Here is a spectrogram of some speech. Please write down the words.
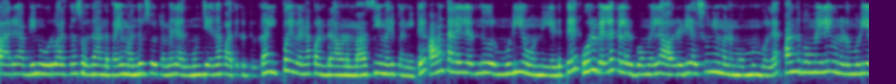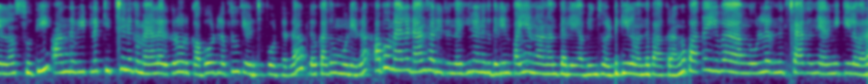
பாரு அப்படின்னு ஒரு வார்த்தை தான் சொல்லுது. அந்த பையன் மந்தூர் சொல்ற மாதிரி அது மூஞ்சியே தான் பாத்துக்கிட்டு இருக்கான். இப்போ இவன் என்ன பண்றான்? அவனை மாசிய மாதிரி பண்ணிட்டு அவன் தலையில இருந்து ஒரு முடியை ஒண்ணு எடுத்து ஒரு வெள்ளை கலர் பொம்மையில ஆல்ரெடி அசூனியம் பண்ண பொம்மும் போல அந்த பொம்மையில இவனோட முடியெல்லாம் சுத்தி அந்த வீட்ல கிச்சனுக்கு மேல இருக்கிற ஒரு கபோர்ட்ல தூக்கி அடிச்சு போட்டுடுறா. கதவு மூடிடுறா. அப்போ மேல டான்ஸ் ஆடிட்டு இருந்த ஹீரோனுக்கு திடீர்னு பையன் நானான்னு தெரியல அப்படின்னு சொல்லிட்டு கீழே வந்து பாக்குறாங்க. பார்த்தா இவ அங்க உள்ள இருந்து சேர்ல இருந்து இறங்கி கீழே வர.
